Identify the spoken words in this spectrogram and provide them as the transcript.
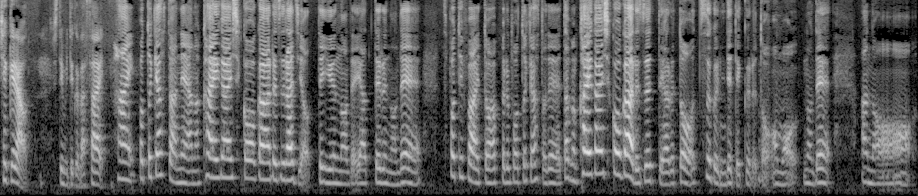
チェックアウトしてみてください。はい、ポッドキャストはねあの海外志向ガールズラジオっていうのでやってるので Spotify と Apple Podcast で多分海外志向ガールズってやるとすぐに出てくると思うのであのー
